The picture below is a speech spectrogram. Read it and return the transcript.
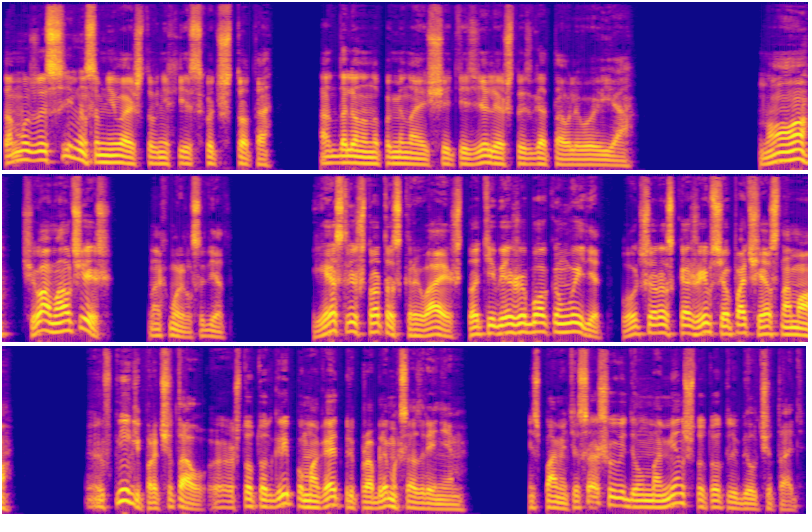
К тому же сильно сомневаюсь, что в них есть хоть что-то, отдаленно напоминающее те зелья, что изготавливаю я. «Ну, чего молчишь?» — нахмурился дед. «Если что-то скрываешь, то тебе же боком выйдет. Лучше расскажи все по-честному». В книге прочитал, э, что тот гриб помогает при проблемах со зрением. Из памяти Саши увидел момент, что тот любил читать.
